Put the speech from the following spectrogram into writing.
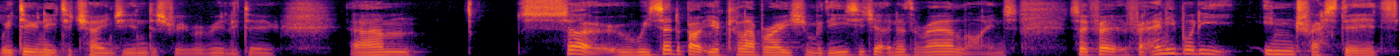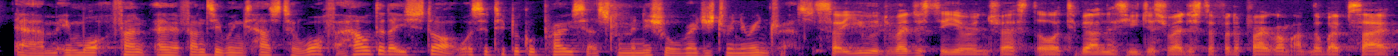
we do need to change the industry. We really do. Um, so we said about your collaboration with EasyJet and other airlines. So for for anybody interested um, in what Fan- uh, Fantasy Wings has to offer, how do they start? What's the typical process from initial registering your interest? So you would register your interest, or to be honest, you just register for the program on the website.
